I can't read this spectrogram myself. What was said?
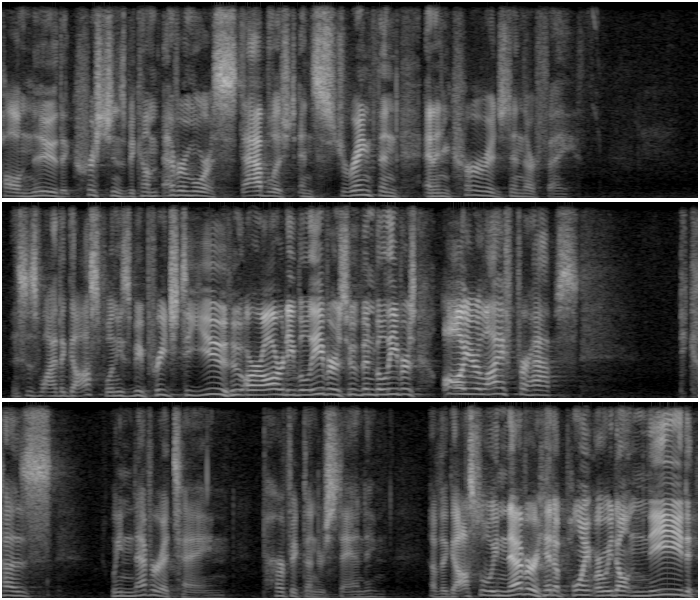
Paul knew that Christians become ever more established and strengthened and encouraged in their faith. This is why the gospel needs to be preached to you who are already believers, who've been believers all your life, perhaps, because we never attain perfect understanding of the gospel. We never hit a point where we don't need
